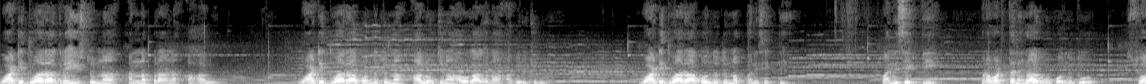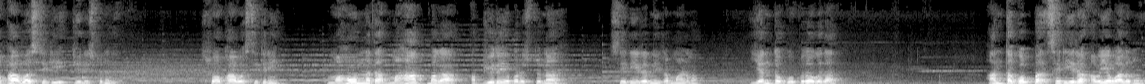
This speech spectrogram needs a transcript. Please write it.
వాటి ద్వారా గ్రహిస్తున్న అన్నప్రాణ అహాలు. వాటి ద్వారా పొందుతున్న ఆలోచన అవగాహన అభిరుచులు. వాటి ద్వారా పొందుతున్న పనిశక్తి. పనిశక్తి ప్రవర్తనగా రూపొందుతూ స్వభావ స్థితి జనిస్తున్నది. స్వభావ స్థితిని మహోన్నత మహాత్మగా అభ్యుదయపరుస్తున్న శరీర నిర్మాణం ఎంత గొప్పదో కదా. అంత గొప్ప శరీర అవయవాలను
